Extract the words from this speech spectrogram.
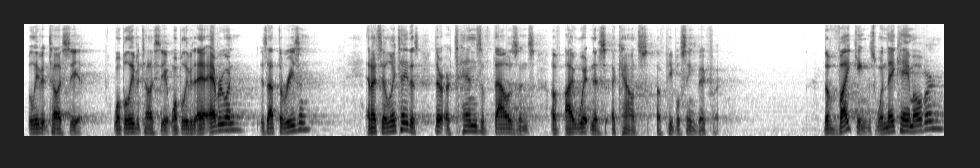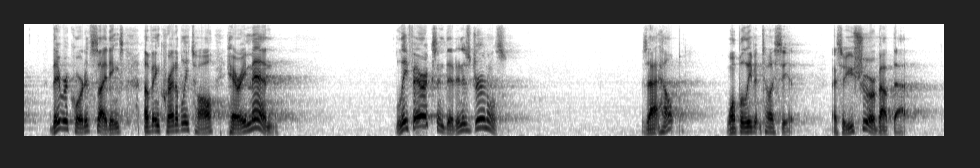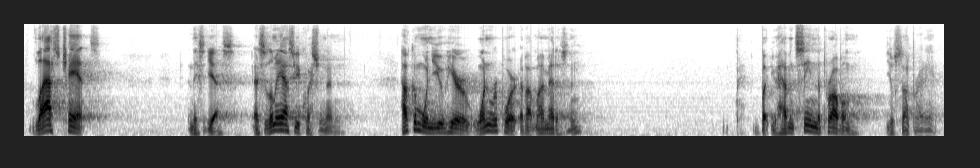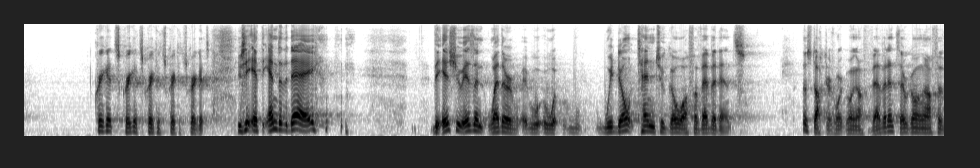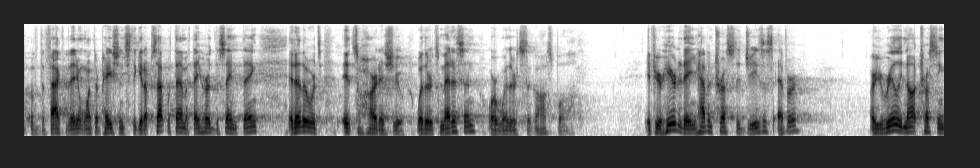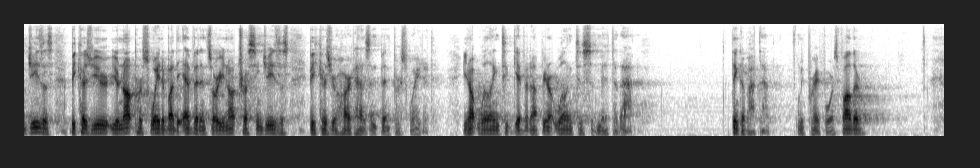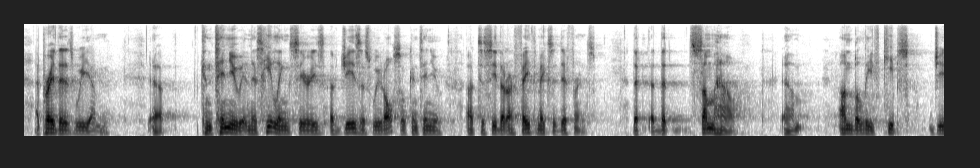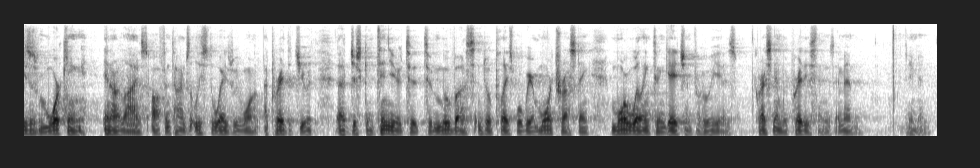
Believe it until I see it. Won't believe it until I see it. Won't believe it. Everyone? Is that the reason? And I'd say, let me tell you this there are tens of thousands of eyewitness accounts of people seeing Bigfoot. The Vikings, when they came over, they recorded sightings of incredibly tall, hairy men. Leif Erikson did in his journals. Does that help? Won't believe it until I see it. I said, Are you sure about that? Last chance. And they said, Yes. I said, Let me ask you a question then. How come when you hear one report about my medicine, but you haven't seen the problem, you'll stop writing it? Crickets, crickets, crickets, crickets, crickets. You see, at the end of the day, the issue isn't whether we don't tend to go off of evidence. Those doctors weren't going off of evidence. They were going off of, of, the fact that they didn't want their patients to get upset with them if they heard the same thing. In other words, it's a hard issue, whether it's medicine or whether it's the gospel. If you're here today and you haven't trusted Jesus ever, are you really not trusting Jesus because you're, you're not persuaded by the evidence, or you're not trusting Jesus because your heart hasn't been persuaded? You're not willing to give it up, you're not willing to submit to that. Think about that. Let me pray for us. Father, I pray that as we um, uh, continue in this healing series of Jesus, we would also continue uh, to see that our faith makes a difference, that, uh, that somehow um, unbelief keeps Jesus from working in our lives, oftentimes, at least the ways we want. I pray that you would uh, just continue to, to move us into a place where we are more trusting, more willing to engage Him for who He is. In Christ's name we pray these things. Amen. Amen.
